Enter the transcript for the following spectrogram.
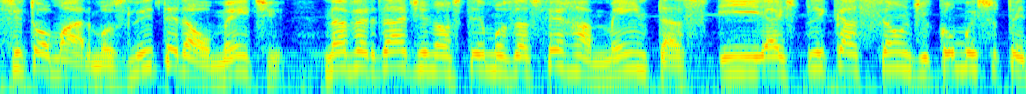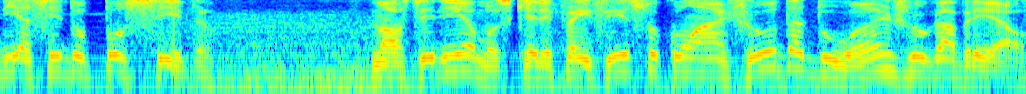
se tomarmos literalmente, na verdade nós temos as ferramentas e a explicação de como isso teria sido possível. Nós diríamos que ele fez isso com a ajuda do anjo Gabriel.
